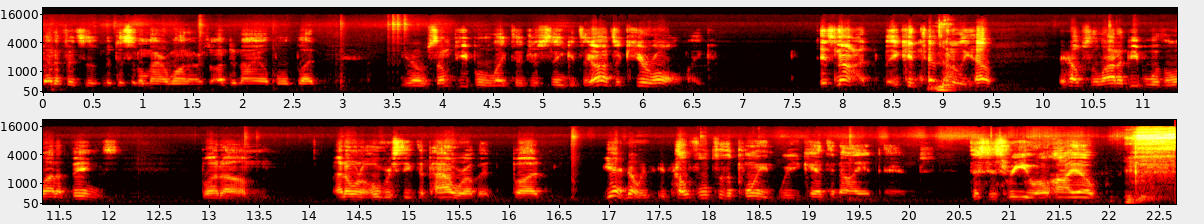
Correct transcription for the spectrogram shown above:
benefits of medicinal marijuana is undeniable, but you know, some people like to just think it's like, oh, it's a cure all. Like, it's not. It can definitely no. help. It helps a lot of people with a lot of things, but um, I don't want to overstate the power of it. But yeah, no, it, it's helpful to the point where you can't deny it. And this is for you, Ohio.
